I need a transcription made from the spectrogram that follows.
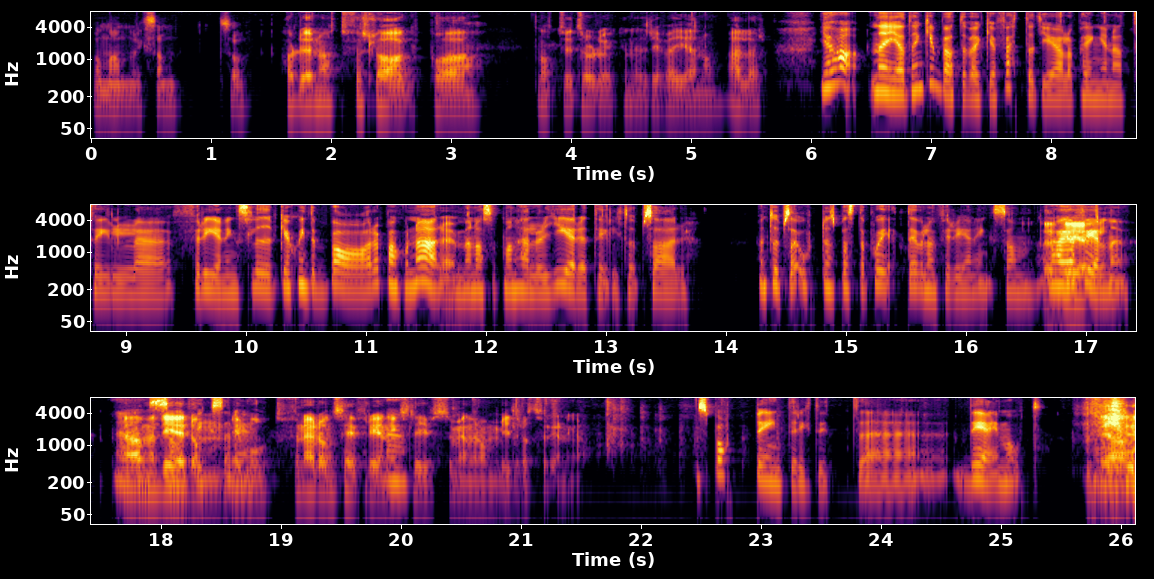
Om man liksom så. Har du något förslag på något du tror du kunde driva igenom? Eller? Ja, nej, jag tänker bara att det verkar fett att ge alla pengarna till eh, föreningsliv. Kanske inte bara pensionärer, men alltså att man hellre ger det till typ så här, men typ så här ortens bästa poet. Det är väl en förening som, eller har jag fel nu? Eh, Ja, men det är de fixar det. emot. För när de säger föreningsliv så menar de idrottsföreningar. Sport är inte riktigt, eh, det är jag emot. Ja.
